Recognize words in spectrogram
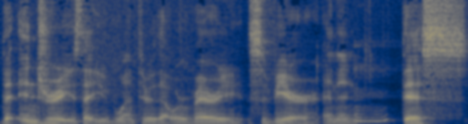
the injuries that you've went through that were very severe and then mm-hmm. this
